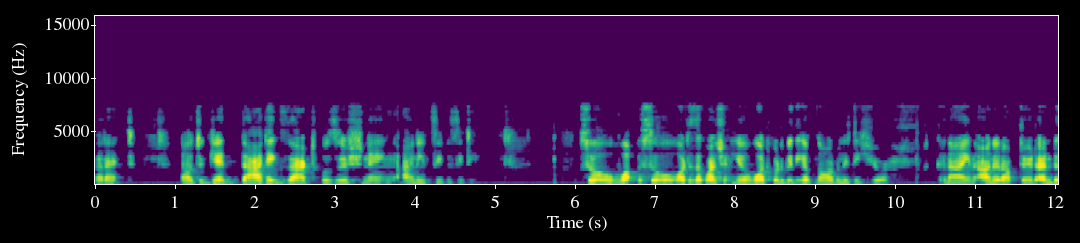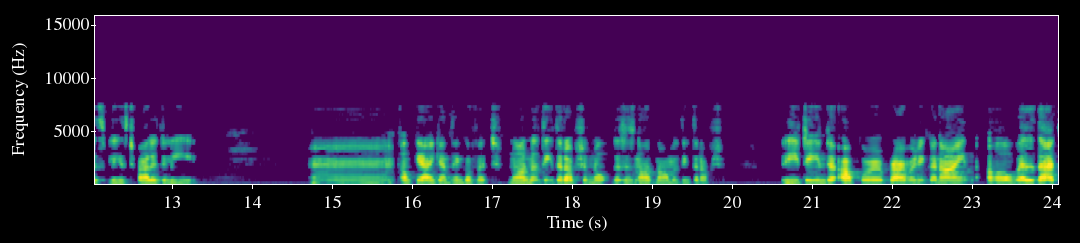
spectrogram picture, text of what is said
correct? Now, to get that exact positioning, I need CBCT. So, so what is the question here? What could be the abnormality here? Canine unerupted and displaced palatally. Mm, okay, I can think of it. Normal teeth eruption. No, this is not normal teeth eruption. Retained upper primary canine. Uh, well, that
